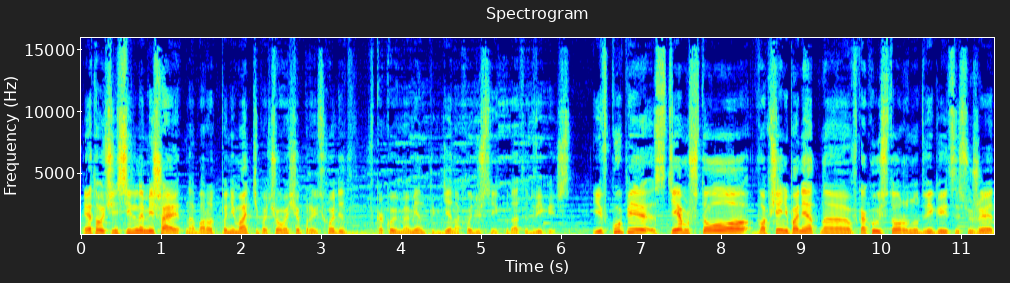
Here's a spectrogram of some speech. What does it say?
это очень сильно мешает, наоборот, понимать, типа, что вообще происходит, в какой момент ты где находишься и куда ты двигаешься. И в купе с тем, что вообще непонятно, в какую сторону двигается сюжет,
